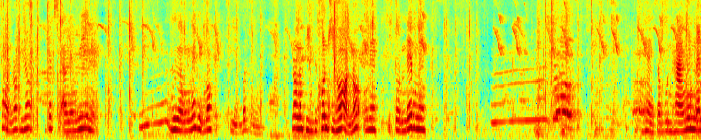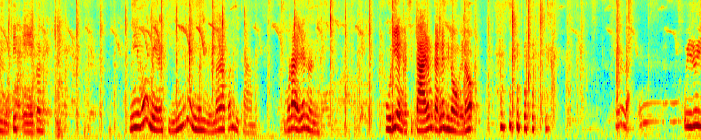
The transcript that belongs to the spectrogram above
ห้อนเนาะพี่เนาะจะสิเอาอย่างวีนี่อื้อเหืองนี่ไม่เห็นบ่ปีนเบิดนี่น้องน้ำพิงเป็นคนขี้ห่อนเนาะนี่อีกตนเด้มนี่ให้สบุญหาเงินอันติดเอก่อนมีว่าเมน้ำพิงมีว่าเงินนี่มากก่อนสิถามบ่ได้ได้อเนาะนี่ ผู้เรียนกับสิตายน้ำกันได้อพี่น้องเลยเนาะนั่นแหละอุ้ยดุย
